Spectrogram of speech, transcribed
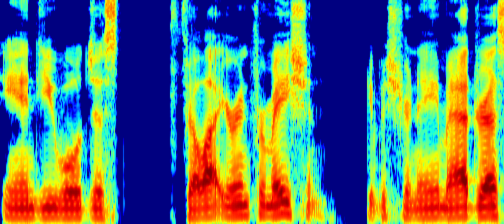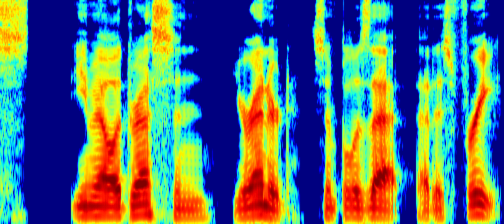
and you will just fill out your information. Give us your name, address, email address, and you're entered. Simple as that. That is free.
